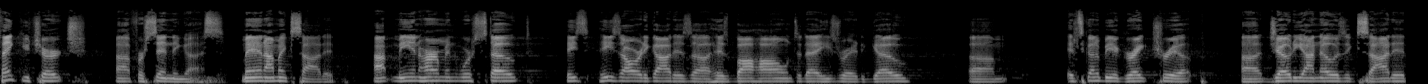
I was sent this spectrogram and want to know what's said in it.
thank you, church, uh, for sending us. Man, I'm excited. I, me and Herman, we're stoked. He's he's already got his uh, his Baja on today. He's ready to go. Um, it's going to be a great trip. Uh, Jody, I know, is excited.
